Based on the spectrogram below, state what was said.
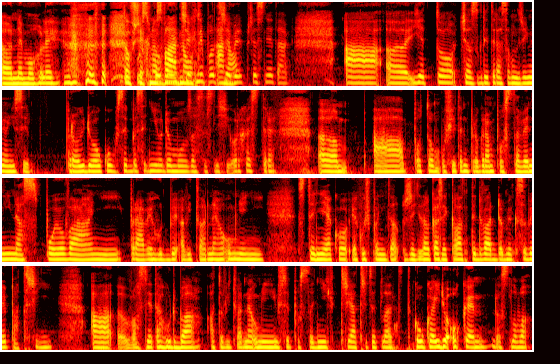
uh, nemohli to všechno zvládnout. všechny potřeby, ano. přesně tak. A uh, je to čas, kdy teda samozřejmě oni si projdou kousek besedního domu, zase slyší orchestr. Um, a potom už je ten program postavený na spojování právě hudby a výtvarného umění. Stejně jako, jak už paní ředitelka řekla, ty dva domy k sobě patří a e, vlastně ta hudba a to výtvarné umění už se posledních 33 let koukají do oken doslova.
